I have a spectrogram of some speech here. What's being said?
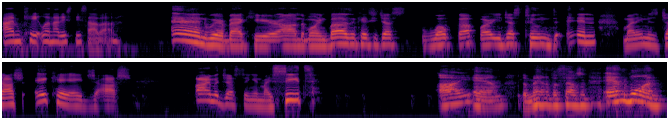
I'm Caitlin Aristizábal. And we're back here on the Morning Buzz. In case you just woke up or you just tuned in, my name is Josh, aka Josh. I'm adjusting in my seat. I am the man of a thousand and one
